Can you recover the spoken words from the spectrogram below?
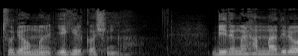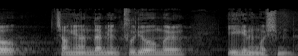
두려움을 이길 것인가? 믿음을 한마디로 정의한다면 두려움을 이기는 것입니다.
